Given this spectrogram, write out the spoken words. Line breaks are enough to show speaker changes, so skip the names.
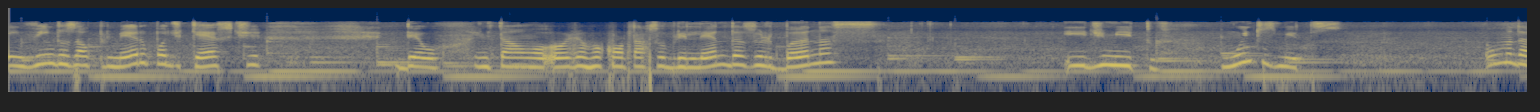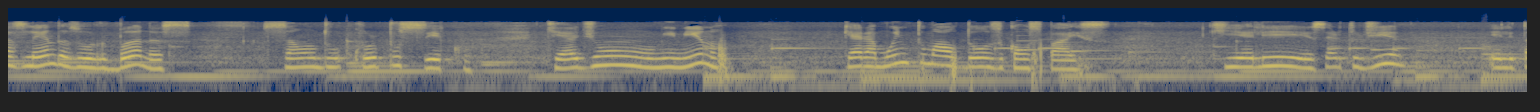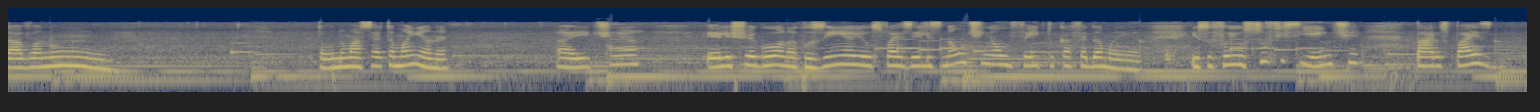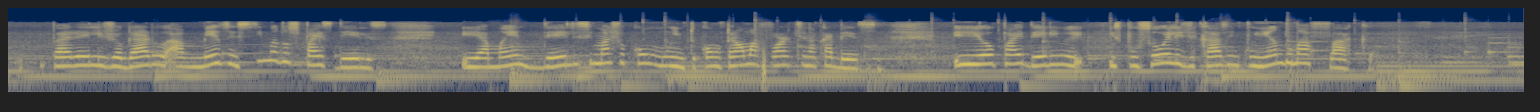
bem-vindos ao primeiro podcast. Deu. Então, hoje eu vou contar sobre lendas urbanas e de mitos, muitos mitos. Uma das lendas urbanas são do corpo seco, que é de um menino que era muito maldoso com os pais que ele certo dia ele tava num tava numa certa manhã, né? Aí tinha ele chegou na cozinha e os pais deles não tinham feito café da manhã. Isso foi o suficiente para os pais para ele jogar a mesa em cima dos pais deles. E a mãe dele se machucou muito, com um trauma forte na cabeça e o pai dele expulsou ele de casa empunhando uma faca.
